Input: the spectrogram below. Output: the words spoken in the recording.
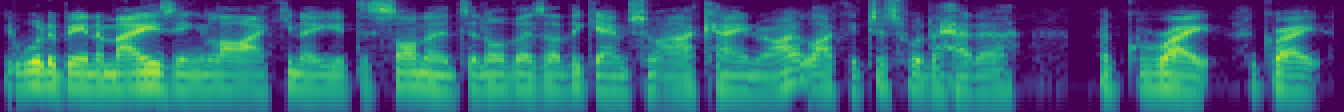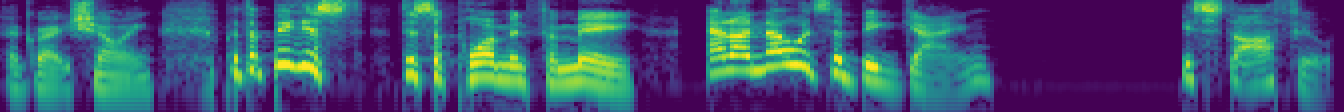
it would have been amazing. Like you know, your Dishonored and all those other games from Arcane, right? Like it just would have had a a great, a great, a great showing. But the biggest disappointment for me, and I know it's a big game, is Starfield.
